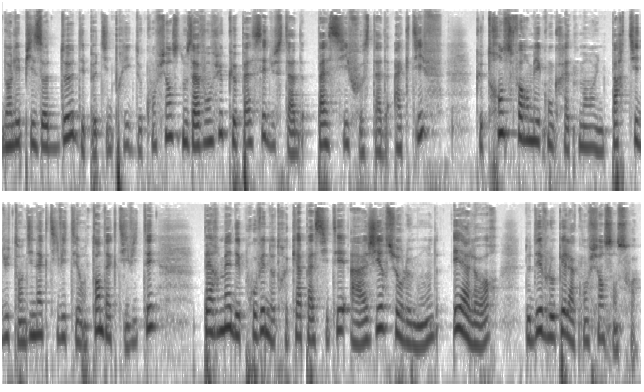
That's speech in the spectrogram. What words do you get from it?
Dans l'épisode 2 des petites briques de confiance, nous avons vu que passer du stade passif au stade actif, que transformer concrètement une partie du temps d'inactivité en temps d'activité, permet d'éprouver notre capacité à agir sur le monde et alors de développer la confiance en soi.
